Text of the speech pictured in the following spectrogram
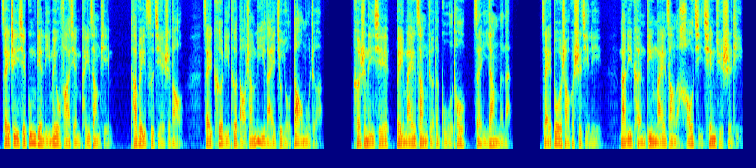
在这些宫殿里没有发现陪葬品，他为此解释道：“在克里特岛上历来就有盗墓者，可是那些被埋葬者的骨头怎样了呢？在多少个世纪里，那里肯定埋葬了好几千具尸体。”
